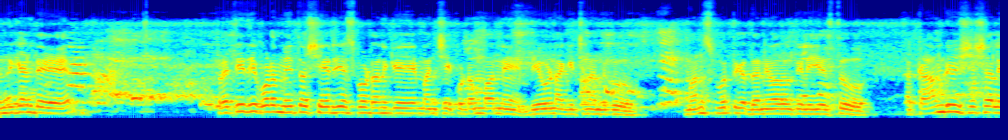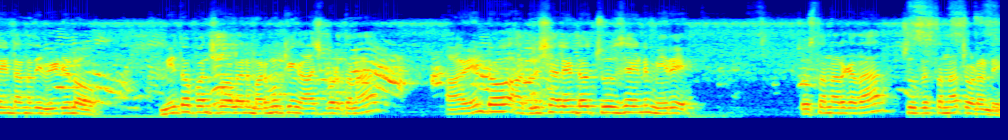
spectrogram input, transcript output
ఎందుకంటే ప్రతిదీ కూడా మీతో షేర్ చేసుకోవడానికి మంచి కుటుంబాన్ని దేవుడు నాకు ఇచ్చినందుకు మనస్ఫూర్తిగా ధన్యవాదాలు తెలియజేస్తూ ఆ కామెడీ విశేషాలు ఏంటన్నది వీడియోలో మీతో పంచుకోవాలని మరి ముఖ్యంగా ఆశపడుతున్నా. ఆ ఏంటో ఆ దృశ్యాలు ఏంటో చూసేయండి మీరే. చూస్తున్నారు కదా? చూపిస్తున్నా చూడండి.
